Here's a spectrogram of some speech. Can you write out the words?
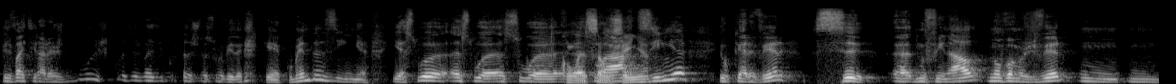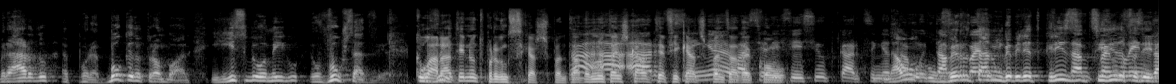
que lhe vai tirar as duas coisas mais importantes da sua vida, que é a comendazinha e a sua, a sua, a sua, a sua artezinha. Eu quero ver se ah, no final não vamos ver um, um Berardo a pôr a boca no trombone. E isso, meu amigo, eu vou gostar de ver. Clara, a Ouvir. ti não te pergunto se ficaste espantada, Ah, não tens a cara de ter ficado espantada vai ser com. difícil, porque a artezinha Não, está o muito, governo muito está bem- num gabinete de crise está muito decidido bem a fazer isso.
